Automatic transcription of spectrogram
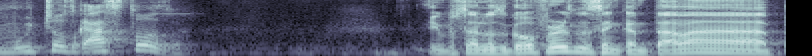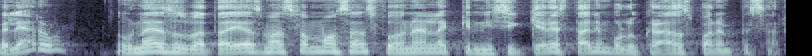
muchos gastos. Y pues a los Gophers les encantaba pelear. Una de sus batallas más famosas fue una en la que ni siquiera están involucrados para empezar.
